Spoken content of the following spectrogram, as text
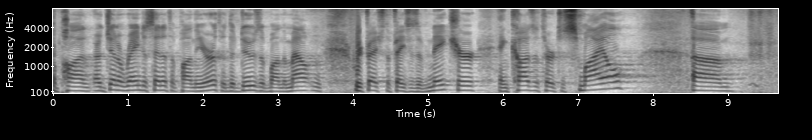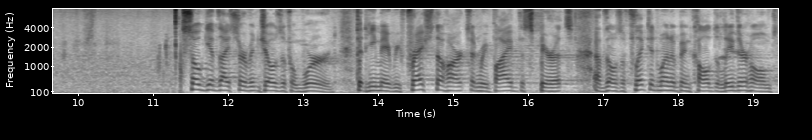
upon, or gentle rain descendeth upon the earth, or the dews upon the mountain, refresh the faces of nature, and causeth her to smile. Um, so give thy servant Joseph a word, that he may refresh the hearts and revive the spirits of those afflicted when have been called to leave their homes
